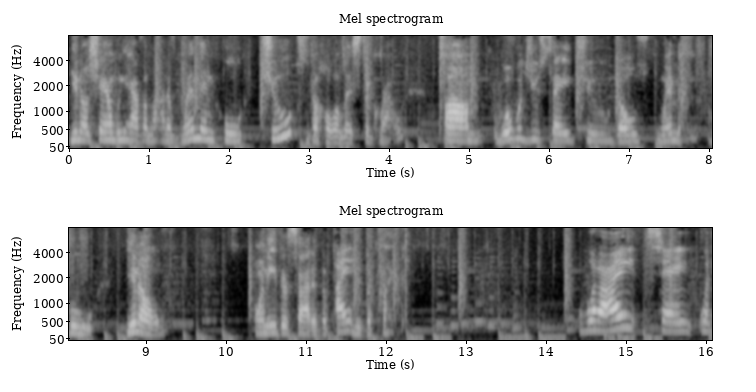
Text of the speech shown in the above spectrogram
you know Sharon, we have a lot of women who choose the holistic route. Um, what would you say to those women who you know on either side of the I- the plank? what I say with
